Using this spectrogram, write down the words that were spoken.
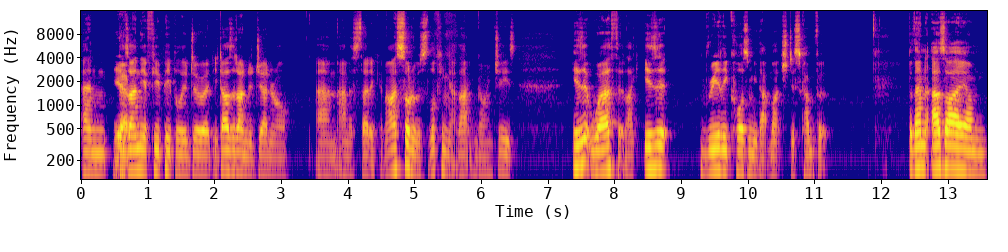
and there's only a few people who do it. He does it under general um, anesthetic, and I sort of was looking at that and going, "Geez, is it worth it? Like, is it really causing me that much discomfort?" But then, as I um,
